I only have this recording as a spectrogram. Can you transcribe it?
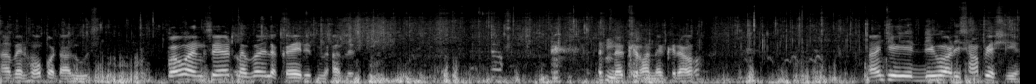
હા બેન હોપટ આલુ છે. પવન છે એટલે તો એટલે કઈ રીતના હાલે. નખરા નખરાઓ અહીંથી દિવાળી સાપે છીએ.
